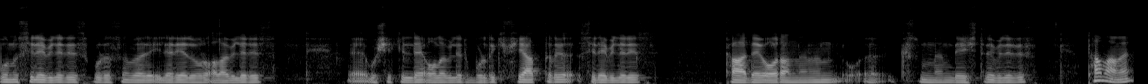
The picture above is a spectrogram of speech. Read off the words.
Bunu silebiliriz. Burasını böyle ileriye doğru alabiliriz. E, bu şekilde olabilir. Buradaki fiyatları silebiliriz. KDV oranlarının e, kısımlarını değiştirebiliriz. Tamamen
